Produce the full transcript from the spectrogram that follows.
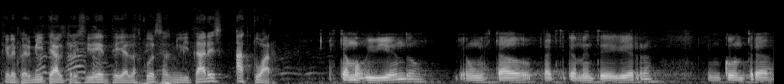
que le permite al presidente y a las fuerzas militares actuar. Estamos viviendo en un estado prácticamente de guerra en contra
